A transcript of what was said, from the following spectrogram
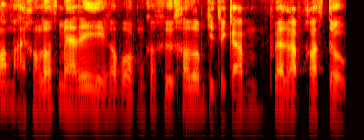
ความหมายของโรสแมรี่ครับผมก็คือเข้าร่วมกิจกรรมเพื่อรับคอสตูม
